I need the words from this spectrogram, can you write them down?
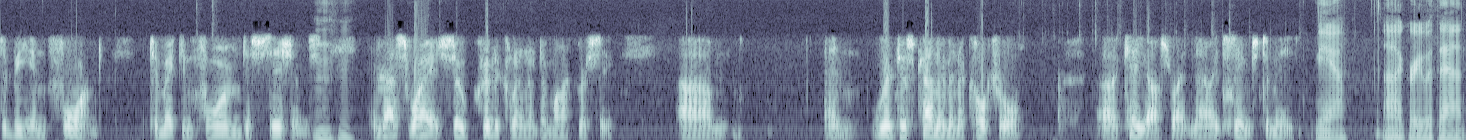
to be informed to make informed decisions, mm-hmm. and that's why it's so critical in a democracy. Um, and we're just kind of in a cultural uh, chaos right now. It seems to me. yeah, I agree with that.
